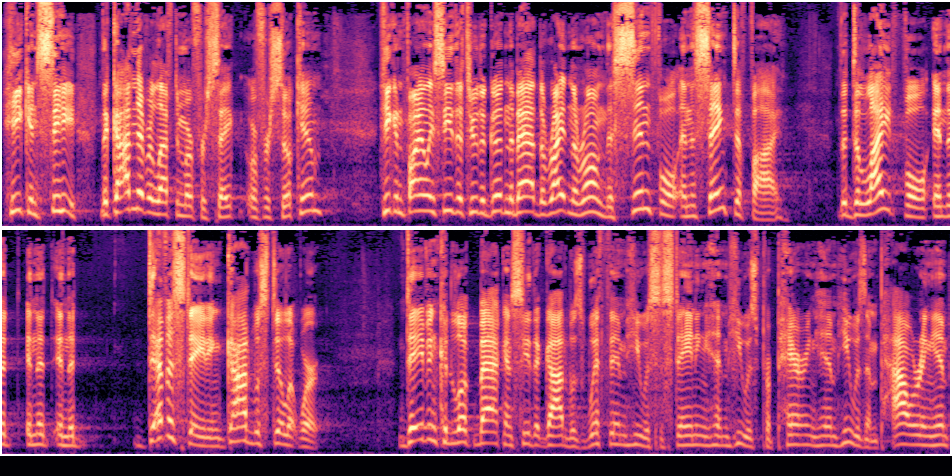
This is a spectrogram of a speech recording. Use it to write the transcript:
He can see that God never left him or, forsake, or forsook him. He can finally see that through the good and the bad, the right and the wrong, the sinful and the sanctified, the delightful and the, and the, and the devastating, God was still at work. David could look back and see that God was with him. He was sustaining him. He was preparing him. He was empowering him.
